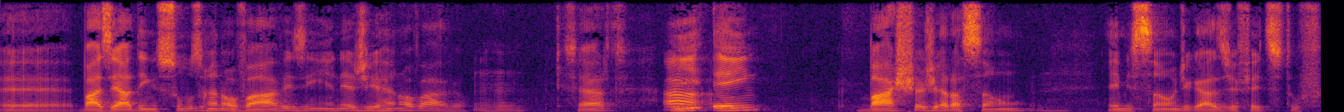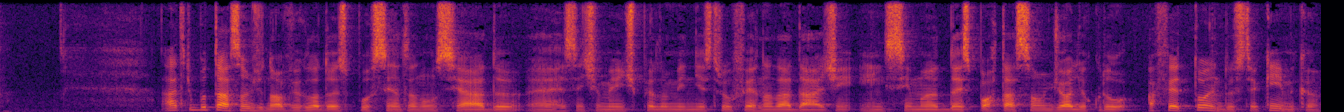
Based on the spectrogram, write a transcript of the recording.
é, baseado em insumos renováveis e em energia renovável, uhum. certo? Ah. E em baixa geração, uhum. emissão de gases de efeito estufa. A tributação de 9,2% anunciado é, recentemente pelo ministro Fernando Haddad em cima da exportação de óleo cru afetou a indústria química?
